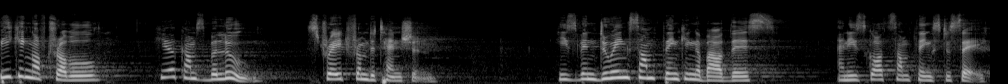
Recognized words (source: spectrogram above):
Speaking of trouble, here comes Baloo, straight from detention. He's been doing some thinking about this, and he's got some things to say.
